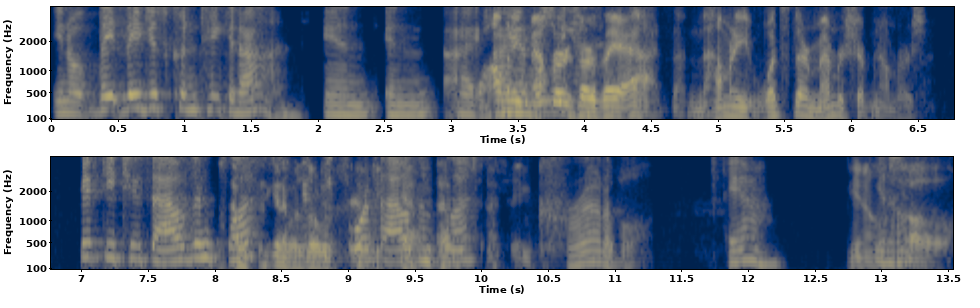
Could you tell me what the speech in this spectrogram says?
you know they, they just couldn't take it on. And and I, well, how many members are they at? How many what's their membership numbers? 52,000 plus 54,000 yeah, plus. that's incredible. Yeah. You know, you know, so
